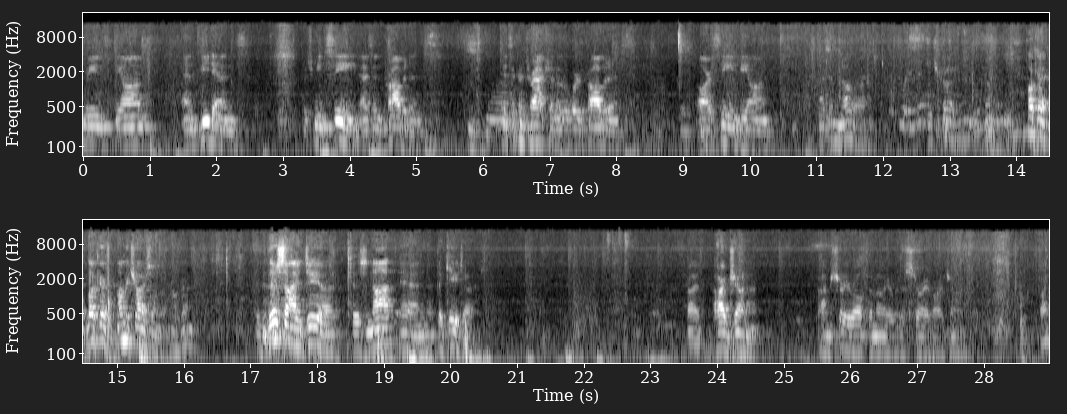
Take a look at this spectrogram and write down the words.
means beyond, and videns, which means seen, as in providence. Mm-hmm. It's a contraction of the word providence, or seen beyond. I didn't know that. That's good. Okay, look here. Let me try something, okay? This idea is not in the Gita. Right? Arjuna. I'm sure you're all familiar with the story of Arjuna. Right?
